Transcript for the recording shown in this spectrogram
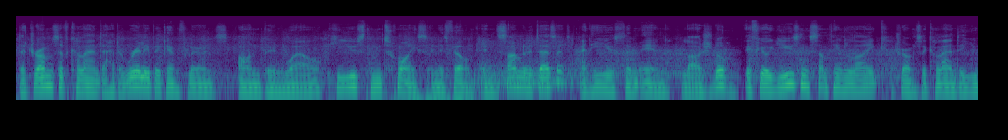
The drums of Calanda had a really big influence on Buñuel. He used them twice in his film, in Simon of the Desert, and he used them in L'Age d'Or. If you're using something like drums of Calanda, you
